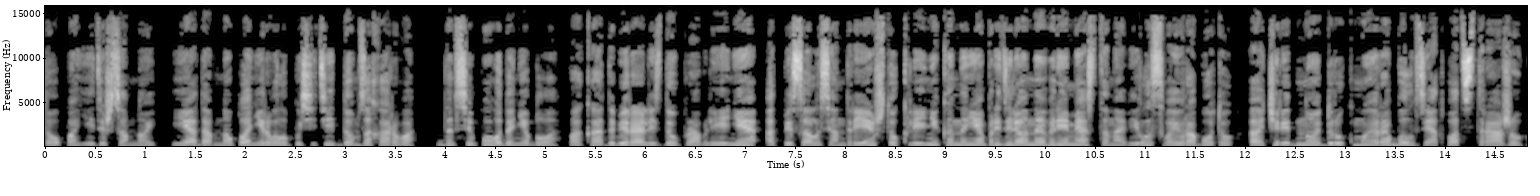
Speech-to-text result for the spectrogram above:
то поедешь со мной. Я давно планировала посетить дом Захарова. Да все повода не было. Пока добирались до управления, отписалась Андрею, что клиника на неопределенное время остановила свою работу. Очередной друг мэра был взят под стражу.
